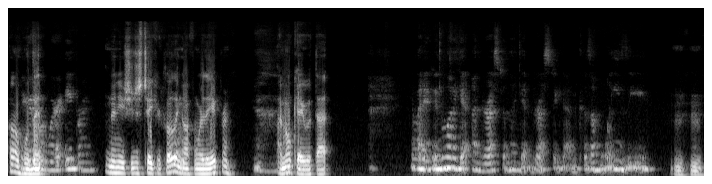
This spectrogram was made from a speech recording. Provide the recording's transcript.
Oh, well figured I would then, wear apron. then you should just take your clothing off and wear the apron. I'm okay with that. But I didn't want to get undressed and then get dressed again because I'm lazy. Mm-hmm.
